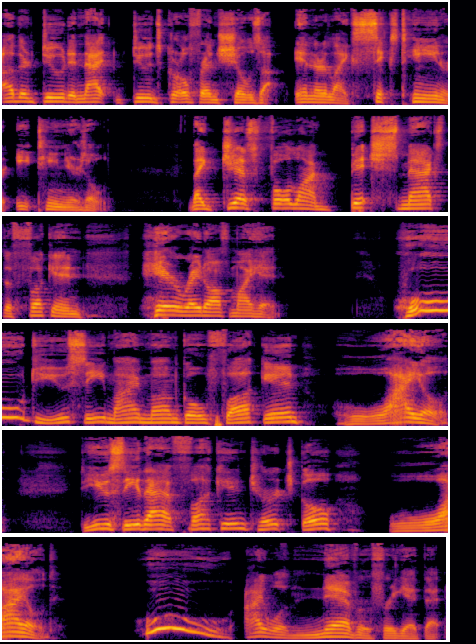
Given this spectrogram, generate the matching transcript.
other dude, and that dude's girlfriend shows up and they're like 16 or 18 years old. Like just full on bitch smacks the fucking hair right off my head. Who do you see my mom go fucking wild? Do you see that fucking church go wild? Whoo! I will never forget that.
